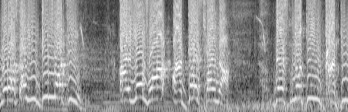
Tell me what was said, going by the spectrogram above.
You understand? You do nothing. I love her and that's final. There's nothing you can do.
